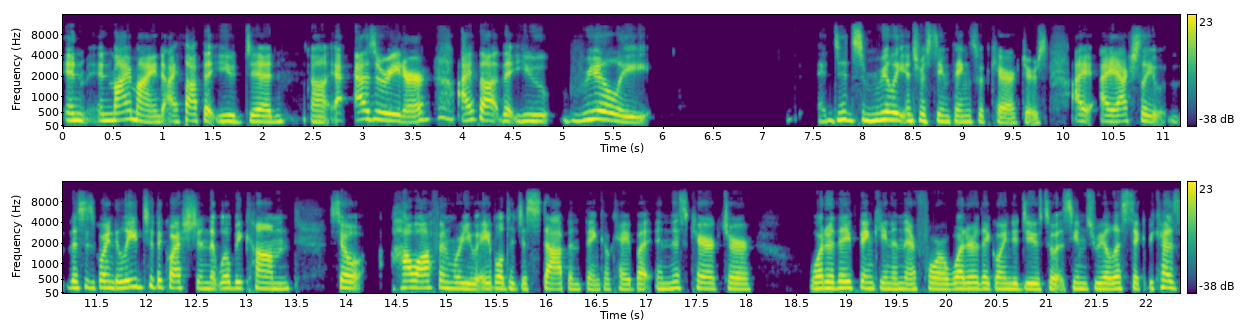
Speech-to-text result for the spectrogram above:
in in my mind, I thought that you did uh, as a reader, I thought that you really did some really interesting things with characters. I, I actually, this is going to lead to the question that will become so, how often were you able to just stop and think, okay, but in this character, what are they thinking and therefore what are they going to do? So it seems realistic because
